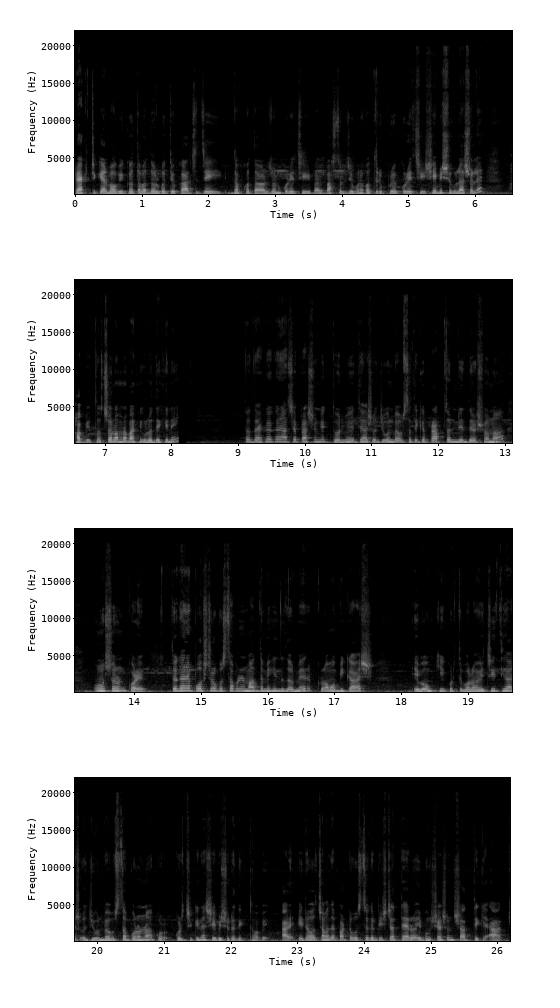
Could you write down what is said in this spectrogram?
প্র্যাকটিক্যাল বা অভিজ্ঞতা বা দৈর্ঘ্যতীয় কাজ যেই দক্ষতা অর্জন করেছি বা বাস্তব জীবনে কতটুকু প্রয়োগ করেছি সেই বিষয়গুলো আসলে হবে। তো চলো আমরা বাকিগুলো দেখে নিই। তো দেখো, এখানে আছে প্রাসঙ্গিক ধর্মীয় ইতিহাস ও জীবন ব্যবস্থা থেকে প্রাপ্ত নির্দেশনা অনুসরণ করে। তো এখানে পোস্টার উপস্থাপনের মাধ্যমে হিন্দু ধর্মের ক্রমবিকাশ এবং কি করতে বলা হয়েছে, ইতিহাস ও জীবন ব্যবস্থা বর্ণনা কর- করছে কিনা সে বিষয়টা দেখতে হবে। আর এটা হচ্ছে আমাদের পাঠ্যপুস্তকের পৃষ্ঠা তেরো এবং সেশন সাত থেকে আট।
